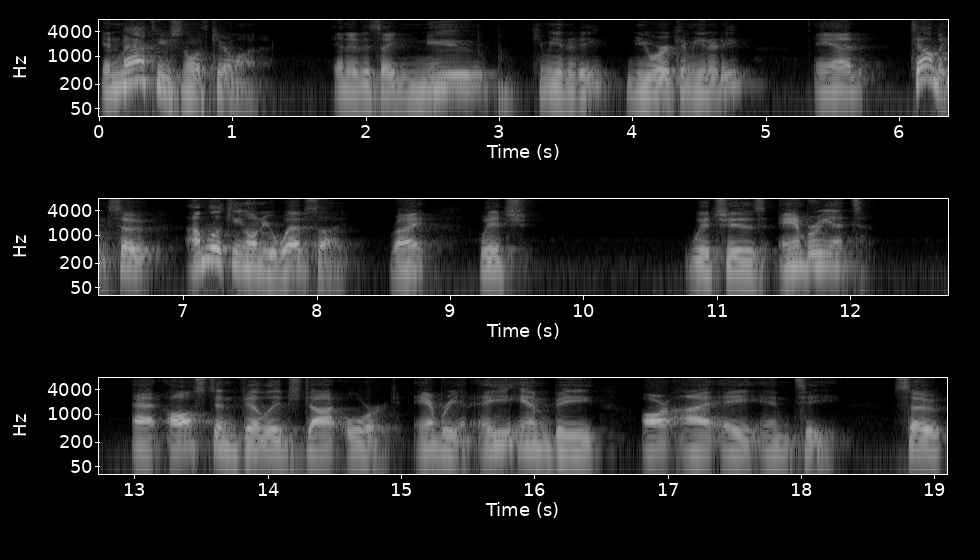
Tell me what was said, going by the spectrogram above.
in Matthews, North Carolina. And it is a new community, newer community. And tell me, so I'm looking on your website, right? Which which is Ambriant at austinvillage.org. Ambriant, A M B R I A N T. So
